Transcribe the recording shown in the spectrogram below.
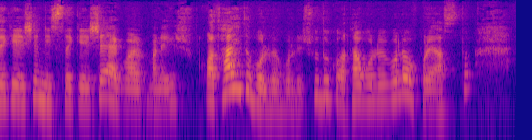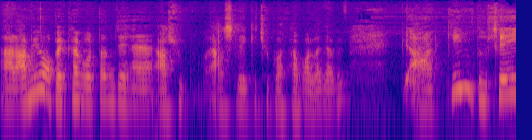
থেকে এসে, নিচ থেকে এসে একবার মানে কথাই তো বলবে বলে, শুধু কথা বলবে বলে ওপরে আসতো। আর আমিও অপেক্ষা করতাম যে হ্যাঁ আসুক, আসলে কিছু কথা বলা যাবে। আর কিন্তু সেই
